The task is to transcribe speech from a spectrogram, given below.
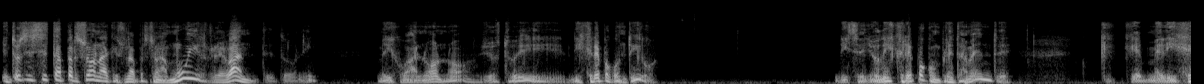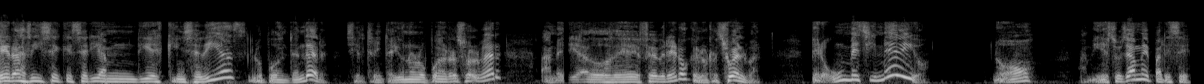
Entonces esta persona, que es una persona muy relevante, Tony, me dijo, ah, no, no, yo estoy, discrepo contigo. Dice, yo discrepo completamente. Que, me dijeras, dice, que serían 10, 15 días, lo puedo entender. Si el 31 lo pueden resolver, a mediados de febrero que lo resuelvan. Pero un mes y medio. No, a mí eso ya me parece.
